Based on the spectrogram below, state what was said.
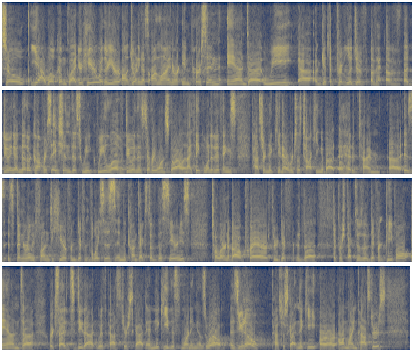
So, yeah, welcome. Glad you're here, whether you're on, joining us online or in person. And uh, we uh, get the privilege of, of, of uh, doing another conversation this week. We love doing this every once in a while. And I think one of the things Pastor Nikki and I were just talking about ahead of time uh, is it's been really fun to hear from different voices in the context of this series, to learn about prayer through the, the perspectives of different people. And uh, we're excited to do that with Pastor Scott and Nikki this morning as well. As you know, Pastor Scott and Nikki are our online pastors.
